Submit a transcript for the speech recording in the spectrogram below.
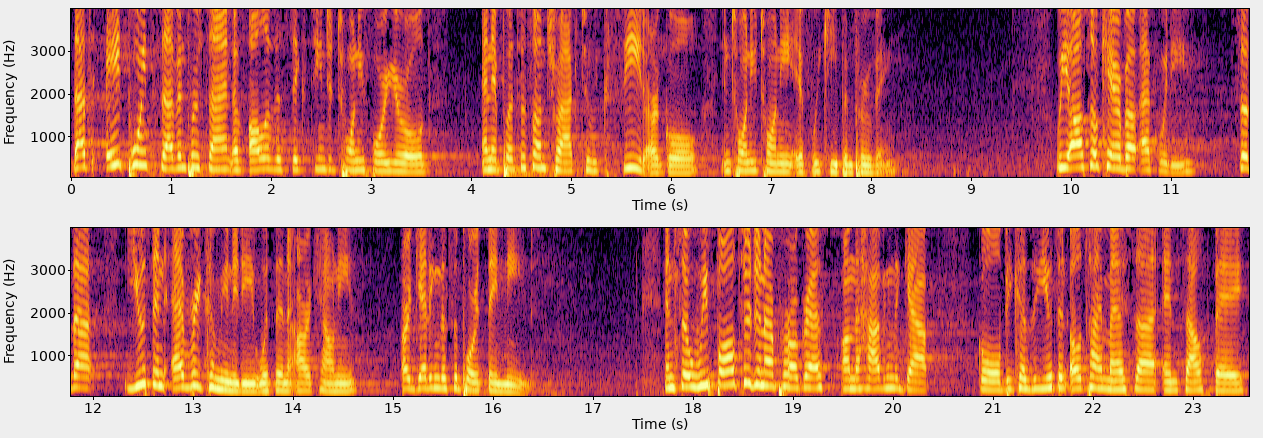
That's 8.7% of all of the 16 to 24 year olds, and it puts us on track to exceed our goal in 2020 if we keep improving. We also care about equity so that youth in every community within our counties are getting the support they need. And so we faltered in our progress on the Halving the Gap goal because the youth in Otay Mesa and South Bay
